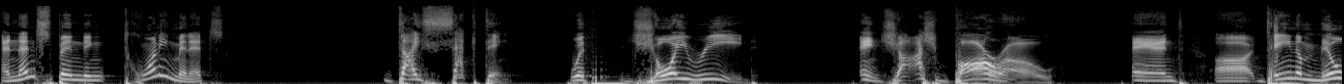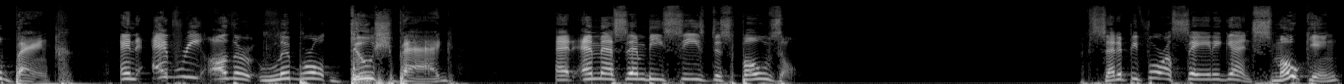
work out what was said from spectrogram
and then spending 20 minutes dissecting with Joy Reid and Josh Barro and uh, Dana Milbank, and every other liberal douchebag at MSNBC's disposal. I've said it before, I'll say it again. Smoking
